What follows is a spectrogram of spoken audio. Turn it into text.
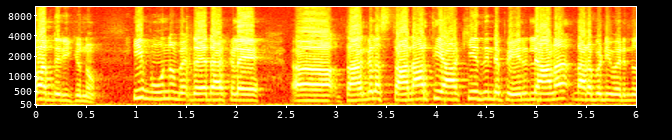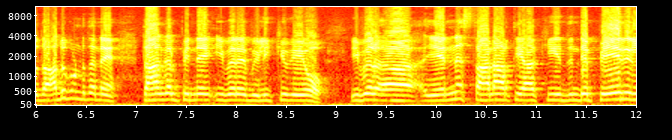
വന്നിരിക്കുന്നു. ഈ മൂന്ന് നേതാക്കളെ താങ്കളെ സ്ഥാനാർത്ഥിയാക്കിയതിന്റെ പേരിലാണ് നടപടി വരുന്നത്. അതുകൊണ്ട് തന്നെ താങ്കൾ പിന്നെ ഇവരെ വിളിക്കുകയോ ഇവർ എന്നെ സ്ഥാനാർത്ഥിയാക്കിയതിന്റെ പേരിൽ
